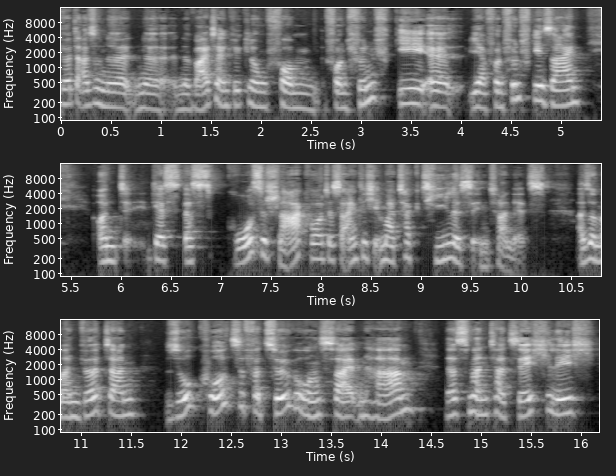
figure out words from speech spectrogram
wird also eine, eine, eine Weiterentwicklung vom, von 5G, äh, ja, von 5G sein. Und das, das große Schlagwort ist eigentlich immer taktiles Internet. Also man wird dann so kurze Verzögerungszeiten haben, dass man tatsächlich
